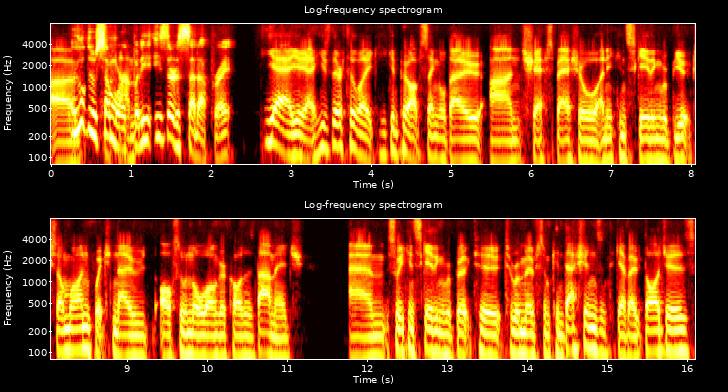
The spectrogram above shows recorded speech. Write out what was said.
uh He'll do some work, um, but he, he's there to set up, right? yeah yeah yeah he's there to like he can put up singled out and chef special, and he can scathing rebuke someone, which now also no longer causes damage. Um, so he can scathing rebuke to to remove some conditions and to give out dodges,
